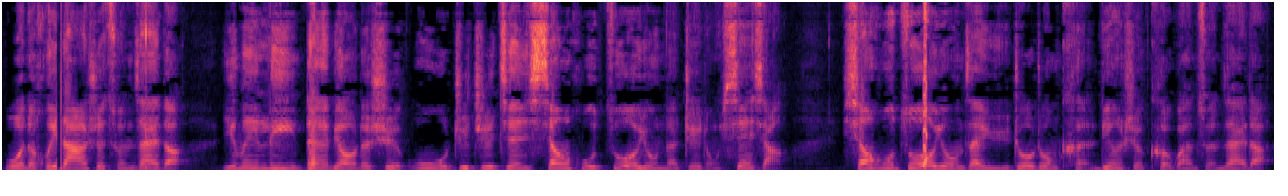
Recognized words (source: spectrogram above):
我的回答是存在的。因为力代表的是物质之间相互作用的这种现象，相互作用在宇宙中肯定是客观存在的，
